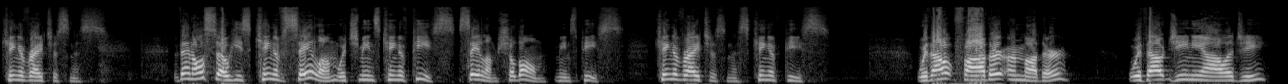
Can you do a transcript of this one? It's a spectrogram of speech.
king of righteousness. Then also, he's king of Salem, which means king of peace. Salem, shalom, means peace. King of righteousness, king of peace without father or mother, without genealogy,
